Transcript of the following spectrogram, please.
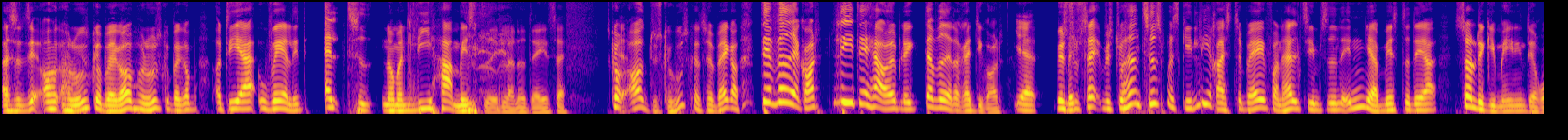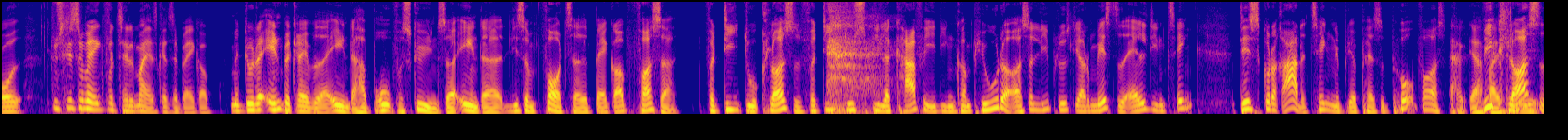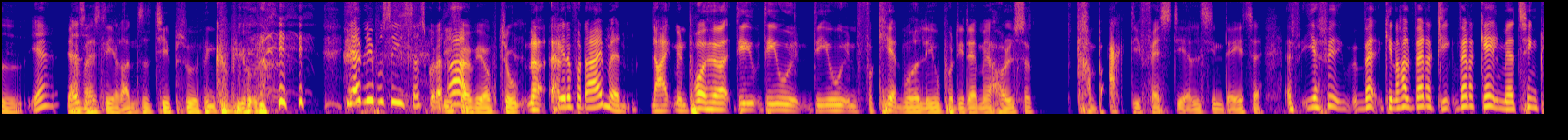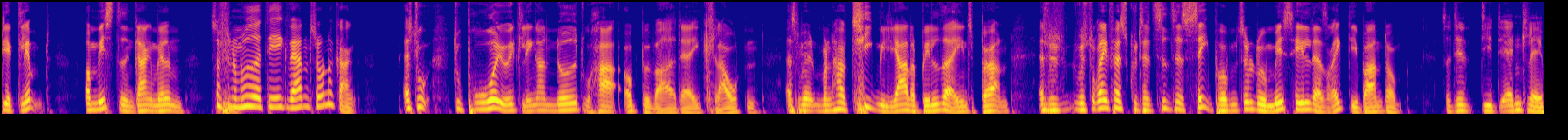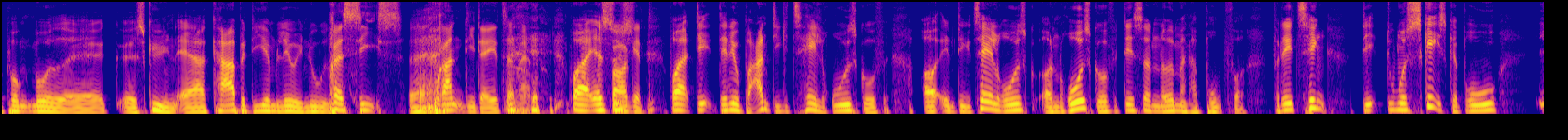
Altså, det, oh, har du husket backup? Har du husket backup? Og det er uværligt altid, når man lige har mistet et eller andet data. Skal, ja. oh, du skal huske at tage backup. Det ved jeg godt. Lige det her øjeblik, der ved jeg det rigtig godt. Ja, Hvis, men, du, sag, hvis du havde en tidsmaskine lige rejst tilbage for en halv time siden, inden jeg mistede det her, så ville det give mening, det råd. Du skal simpelthen ikke fortælle mig, at jeg skal tage backup. men du er da indbegrebet af en, der har brug for skyen, så en, der ligesom får taget backup for sig, fordi du er klodset, fordi du spiller kaffe i din computer, og så lige pludselig har du mistet alle dine ting. Det er sgu da rart, at tingene bliver passet på for os. Jeg, jeg Vi er faktisk lige- klodset. Ja, Jeg har altså, faktisk lige renset chips ud af min computer, ja, lige præcis. Så det sgu da lige før rart. vi optog. Nå, Det er da for dig, mand. nej, men prøv at høre. Det er, jo, det, er jo, det er jo en forkert måde at leve på, det der med at holde sig krampagtigt fast i alle sine data. Altså, jeg hvad, generelt, hvad er, der, hvad er der galt med, at ting bliver glemt og mistet en gang imellem? Så finder man ud af, at det er ikke verdens undergang. Altså, du, du bruger jo ikke længere noget, du har opbevaret der i clouden. Altså, man, man har jo 10 milliarder billeder af ens børn. Altså, hvis, hvis du rent faktisk skulle tage tid til at se på dem, så ville du jo miste hele deres rigtige barndom. Så det, dit anklagepunkt mod øh, øh, skyen er carpe diem, lev i nuet. Præcis. Øh. Brænd de data, mand. Prøv at, jeg synes, Fuck it. prøv at, det, den er jo bare en digital rodeskuffe. Og en digital rodeskuffe, og en rodeskuffe, det er sådan noget, man har brug for. For det er ting, det, du måske skal bruge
